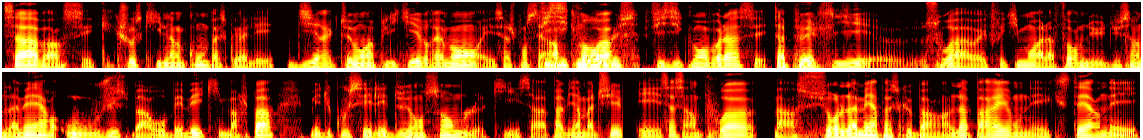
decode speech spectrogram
Ça, bah, c'est quelque chose qui l'incombe parce qu'elle est directement impliquée vraiment, et ça, je pense, c'est un poids plus. physiquement, voilà, c'est ça peut être lié euh, soit effectivement à la forme du, du sein de la mère ou juste bah, au bébé qui marche pas, mais du coup c'est les deux ensemble qui ça va pas bien matcher et ça c'est un poids bah, sur la mère parce que bah, là pareil on est externe et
